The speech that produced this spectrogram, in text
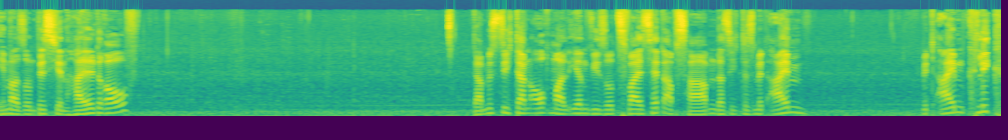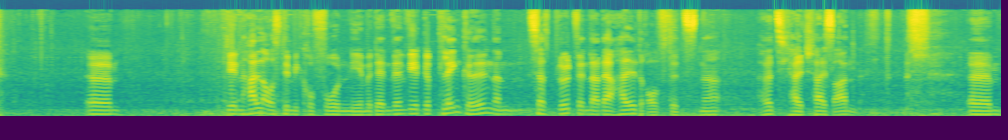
immer so ein bisschen Hall drauf. Da müsste ich dann auch mal irgendwie so zwei Setups haben, dass ich das mit einem mit einem Klick äh, den Hall aus dem Mikrofon nehme. Denn wenn wir geplänkeln, dann ist das blöd, wenn da der Hall drauf sitzt. Ne? Hört sich halt scheiß an. ähm,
